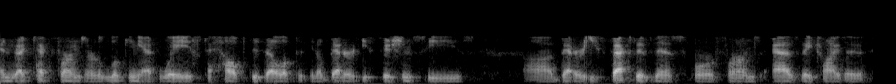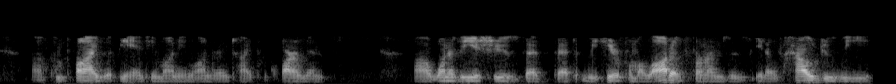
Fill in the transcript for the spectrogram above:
and RegTech firms are looking at ways to help develop you know better efficiencies uh, better effectiveness for firms as they try to uh, comply with the anti-money laundering type requirements. Uh, one of the issues that, that we hear from a lot of firms is, you know, how do we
